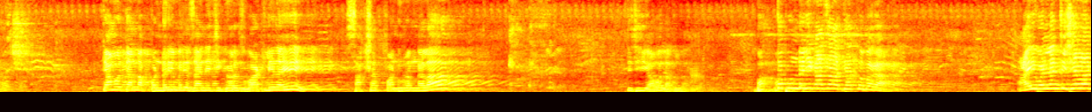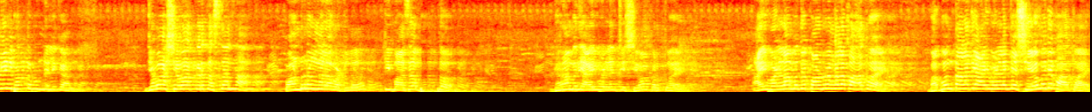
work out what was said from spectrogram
त्यामुळे त्यांना पंढरीमध्ये जाण्याची गरज वाटली नाही. साक्षात पांडुरंगाला तिथे यावं लागलं. भक्त पुंडलिकाचा अध्यात्म बघा. आई वडिलांची सेवा केली भक्त पुंडलिकानं. जेव्हा सेवा करत असताना पांडुरंगाला वाटलं की माझा भक्त घरामध्ये आई वडिलांची सेवा करतोय. आई वडिलांमध्ये पांडुरंगाला पाहतोय. भगवंताला ते आई वडिलांच्या सेवेमध्ये पाहतोय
